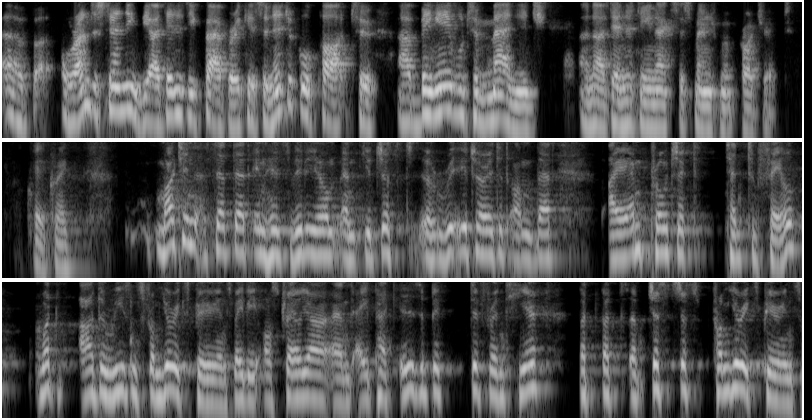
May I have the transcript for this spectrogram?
of, or understanding the identity fabric is an integral part to uh, being able to manage an identity and access management project. Okay, great. Martin said that in his video, and you just uh, reiterated on that. IAM projects tend to fail what are the reasons from your experience? Maybe Australia and APAC is a bit different here, but but uh, just just from your experience,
